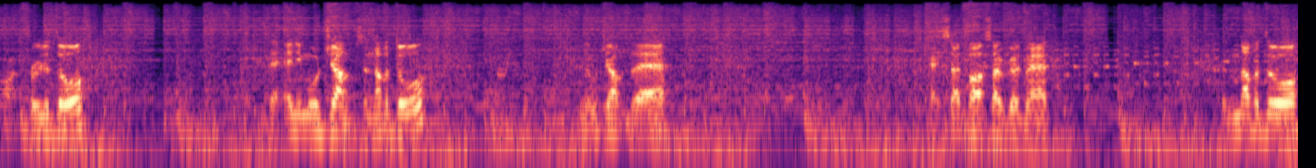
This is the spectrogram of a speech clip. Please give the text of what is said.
Alright, through the door. Is there any more jumps? Another door. Little jump there. Okay, so far so good, man. Another door.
